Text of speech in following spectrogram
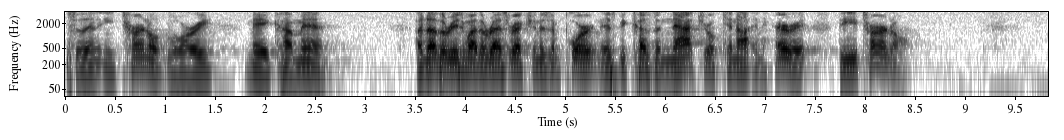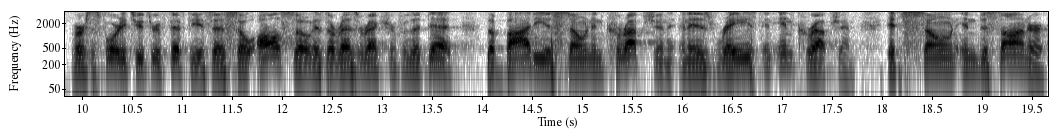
so that an eternal glory may come in. Another reason why the resurrection is important is because the natural cannot inherit the eternal. Verses 42 through 50, it says, So also is the resurrection from the dead. The body is sown in corruption and is raised in incorruption. It's sown in dishonor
